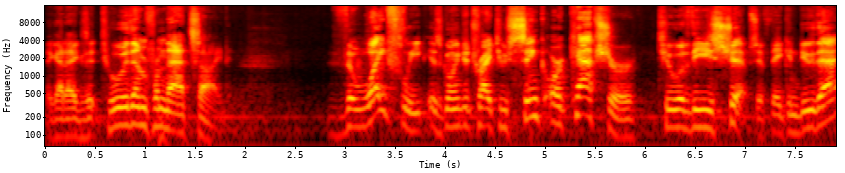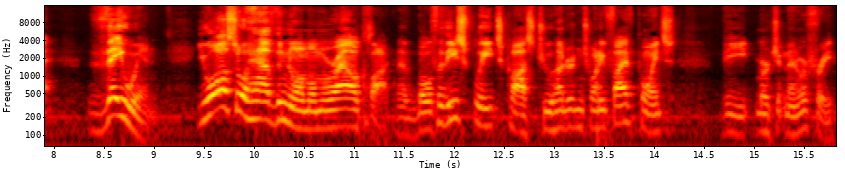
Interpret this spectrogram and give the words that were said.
They got to exit two of them from that side. The White Fleet is going to try to sink or capture two of these ships. If they can do that, they win. You also have the normal morale clock. Now, both of these fleets cost 225 points. The merchantmen were free.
